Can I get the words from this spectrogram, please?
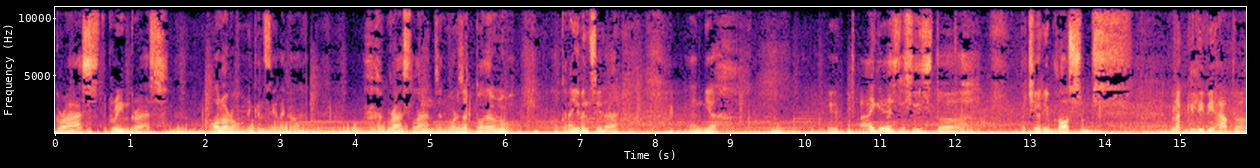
grass the green grass. All around you can see like a grasslands and what is that called? I don't know. How can I even see that? And yeah. It I guess this is the the cherry blossoms. Luckily we have the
